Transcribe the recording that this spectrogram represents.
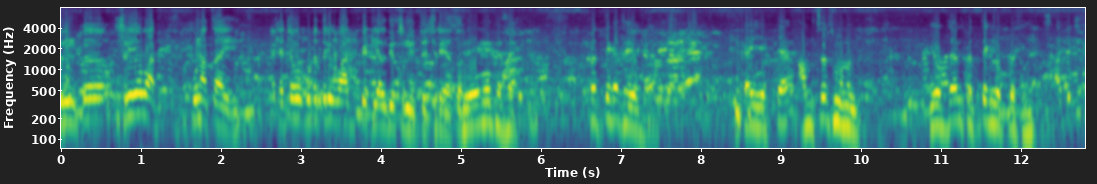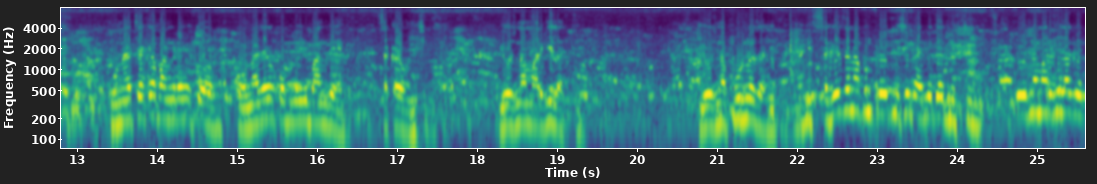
नेमकं श्रेयवाद कुणाचा आहे? ह्याच्यावर कुठंतरी वाद पेटलेला दिसून येतो श्रेयाचा. प्रत्येकाचं योगदान. काही एकट्या आमचंच म्हणून योगदान प्रत्येक लोकप्रतिनिधी कोणाच्या का बांगड्या को- कोणाच्या का कोंबडी बांगड्या आहेत? सकाळ योजना मार्गी लागते. योजना पूर्ण झाली आणि सगळेजण आपण प्रयत्नशील राहिलो त्या दृष्टीने. योजना मार्गी लागेल.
